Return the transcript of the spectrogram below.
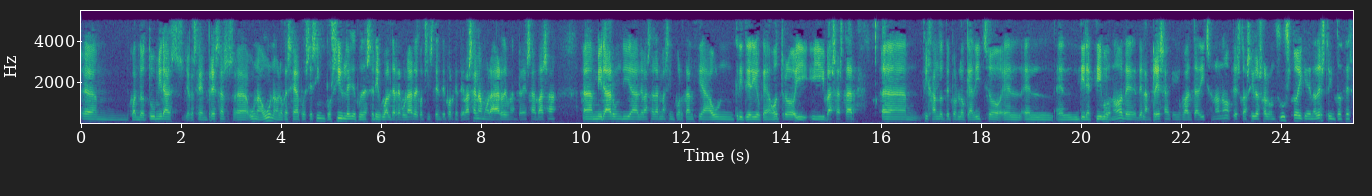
em, cuando tú miras, yo que sé, empresas eh, una a una o lo que sea, pues es imposible que pueda ser igual de regular, de consistente, porque te vas a enamorar de una empresa, vas a mirar un día, le vas a dar más importancia a un criterio que a otro y, vas a estar eh, fijándote por lo que ha dicho el, directivo ¿no? de, la empresa, que igual te ha dicho, no, no, que esto ha sido solo un susto y que no de esto, y entonces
